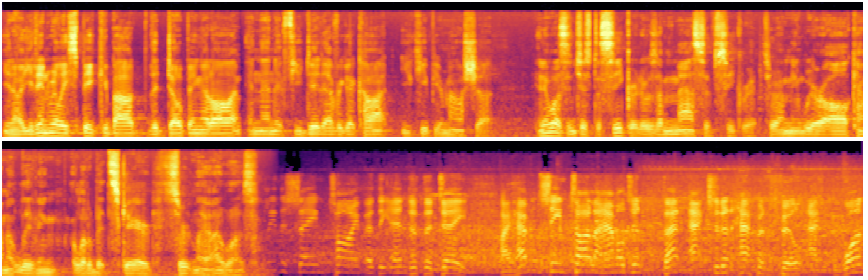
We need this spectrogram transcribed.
you know, you didn't really speak about the doping at all, and then if you did ever get caught, you keep your mouth shut. And it wasn't just a secret, it was a massive secret. So, I mean, we were all kind of living a little bit scared. Certainly I was. The same time at the end of the day. I haven't seen Tyler Hamilton. That accident happened, Phil, at one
